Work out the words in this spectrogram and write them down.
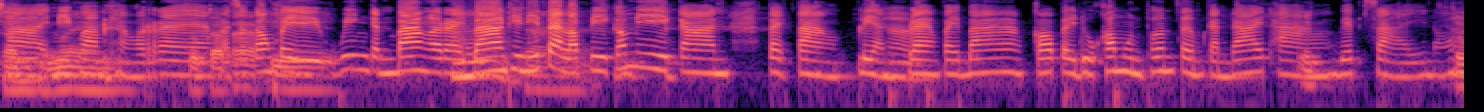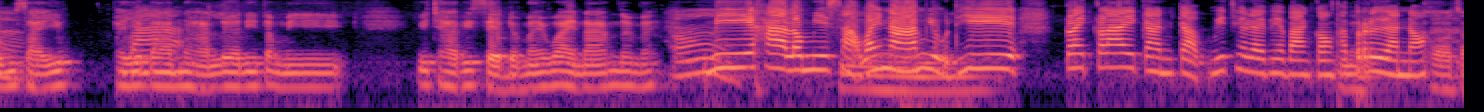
ใช่แข็งแรงมีความแข็งแรงสุขภาพอาจจะต้องไปดีวิ่งกันบ้างอะไรอืมบ้าง ทีนี้ใช่แต่ละปีก็มีการแตกต่างเปลี่ยนค่ะแปลงไปบ้าง ก็ไปดูข้อมูลเพิ่มเติมกันได้ทางเว็บไซต์เนาะสงสัยพยาบาลว่าทหารเรือนี่ต้องมี วิชาพิเศษด้วยไหมว่ายน้ำด้วยไหมอ๋อมีค่ะเรามีสระอืมว่ายน้ำอยู่ที่ใกล้ๆกันกับวิทยาลัยพยาบาลกองทัพเรือเนาะข้อส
